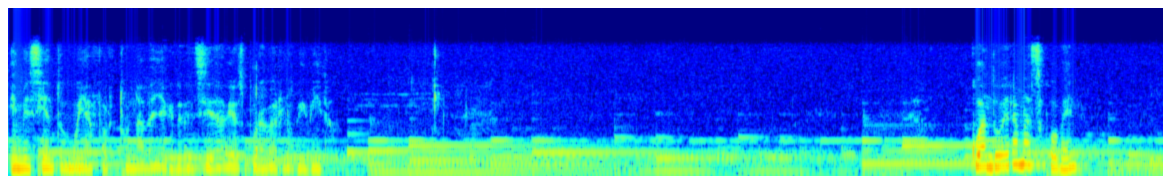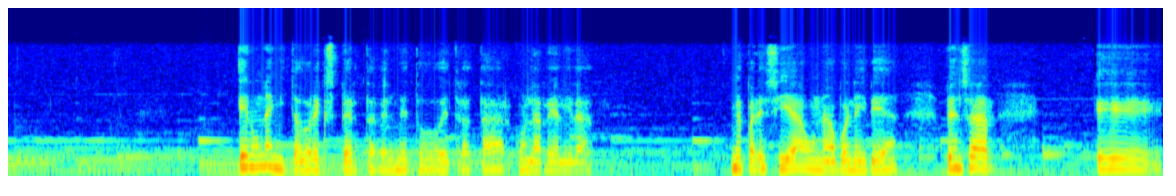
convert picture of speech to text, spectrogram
Y me siento muy afortunada y agradecida a Dios por haberlo vivido. Cuando era más joven, era una imitadora experta del método de tratar con la realidad. Me parecía una buena idea pensar eh,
